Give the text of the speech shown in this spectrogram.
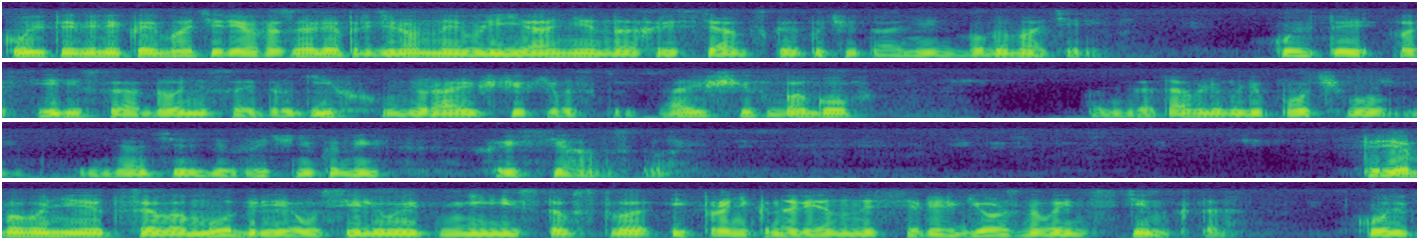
Культы Великой Матери оказали определенное влияние на христианское почитание Богоматери. Культы Осириса, Адониса и других умирающих и воскресающих богов подготавливали почву принятия язычниками христианства. Требование целомудрия усиливает неистовство и проникновенность религиозного инстинкта. Культ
